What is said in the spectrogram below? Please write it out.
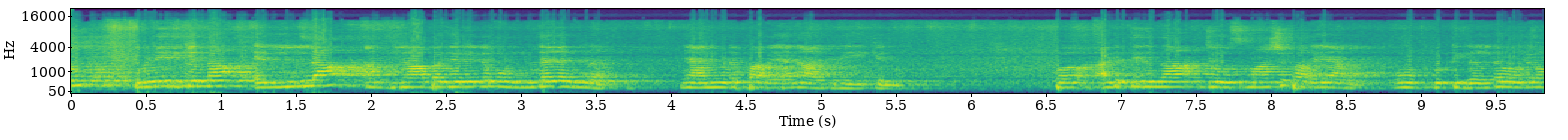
സന്തോഷം ഇവിടെ ഇരിക്കുന്ന എല്ലാ അധ്യാപകരിലും ഉണ്ട് എന്ന് ഞാനിവിടെ പറയാൻ ആഗ്രഹിക്കുന്നു. ഇപ്പോൾ അടുത്തിരുന്ന ജോസ് മാഷ് പറയാണ് കുട്ടികളുടെ ഓരോ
